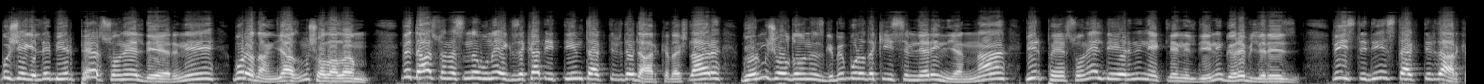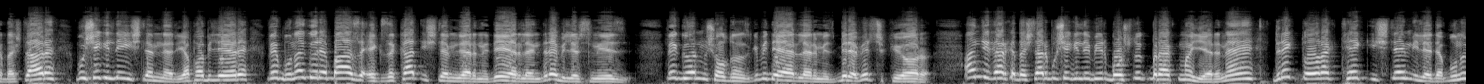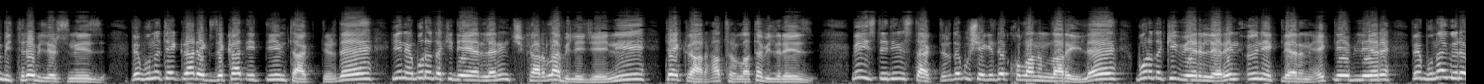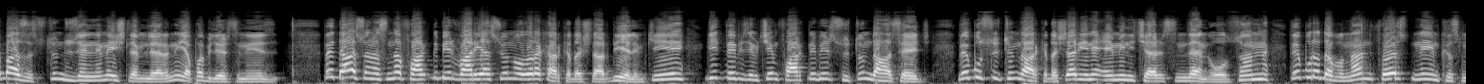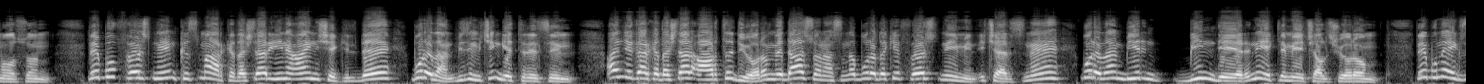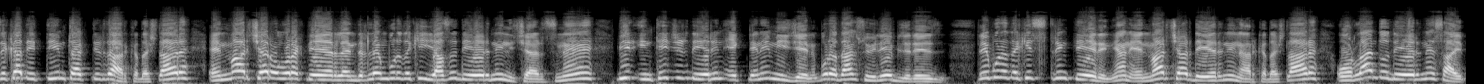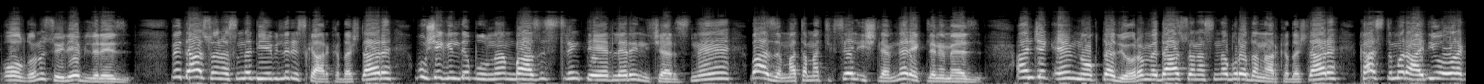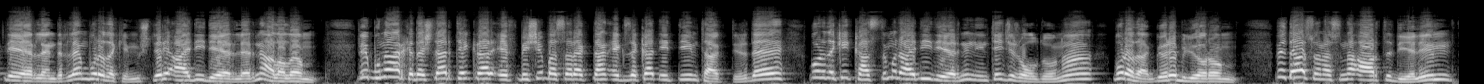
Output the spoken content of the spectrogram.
Bu şekilde bir personel değerini buradan yazmış olalım. Ve daha sonrasında bunu execute ettiğim takdirde de arkadaşlar görmüş olduğunuz gibi buradaki isimlerin yanına bir personel değerinin eklenildiğini görebiliriz. Ve istediğiniz takdirde arkadaşlar bu şekilde işlemler yapabilir ve buna göre bazı execute işlemlerini değerlendirebilirsiniz. Ve görmüş olduğunuz gibi değerlerimiz birebir çıkıyor. Ancak arkadaşlar bu şekilde bir boşluk bırakma yerine direkt olarak tek işlem ile de bunu bitirebilirsiniz yapabilirsiniz. Ve bunu tekrar execute ettiğim takdirde yine buradaki değerlerin çıkarılabileceğini tekrar hatırlatabiliriz. Ve istediğiniz takdirde bu şekilde kullanımları ile buradaki verilerin ön eklerini ekleyebilir ve buna göre bazı sütun düzenleme işlemlerini yapabilirsiniz. Ve daha sonrasında farklı bir varyasyon olarak arkadaşlar diyelim ki git ve bizim için farklı bir sütun daha seç. Ve bu sütun da arkadaşlar yine emin içerisinden olsun ve burada bulunan first name kısmı olsun. Ve bu bu first name kısmı arkadaşlar yine aynı şekilde buradan bizim için getirilsin. Ancak arkadaşlar artı diyorum ve daha sonrasında buradaki first name'in içerisine buradan bir bin değerini eklemeye çalışıyorum. Ve bunu execute ettiğim takdirde arkadaşlar envarchar olarak değerlendirilen buradaki yazı değerinin içerisine bir integer değerin eklenemeyeceğini buradan söyleyebiliriz. Ve buradaki string değerin yani envarchar değerinin arkadaşlar Orlando değerine sahip olduğunu söyleyebiliriz. Ve daha sonrasında diyebiliriz ki arkadaşlar bu şekilde bulunan bazı string değerlerin içerisine bazı matematiksel işlemler eklenemez. Ancak m nokta diyorum ve daha sonrasında buradan arkadaşlar customer id olarak değerlendirilen buradaki müşteri id değerlerini alalım. Ve bunu arkadaşlar tekrar F5'e basaraktan execute ettiğim takdirde buradaki customer id değerinin integer olduğunu buradan görebiliyorum. Ve daha sonrasında artı diyelim.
